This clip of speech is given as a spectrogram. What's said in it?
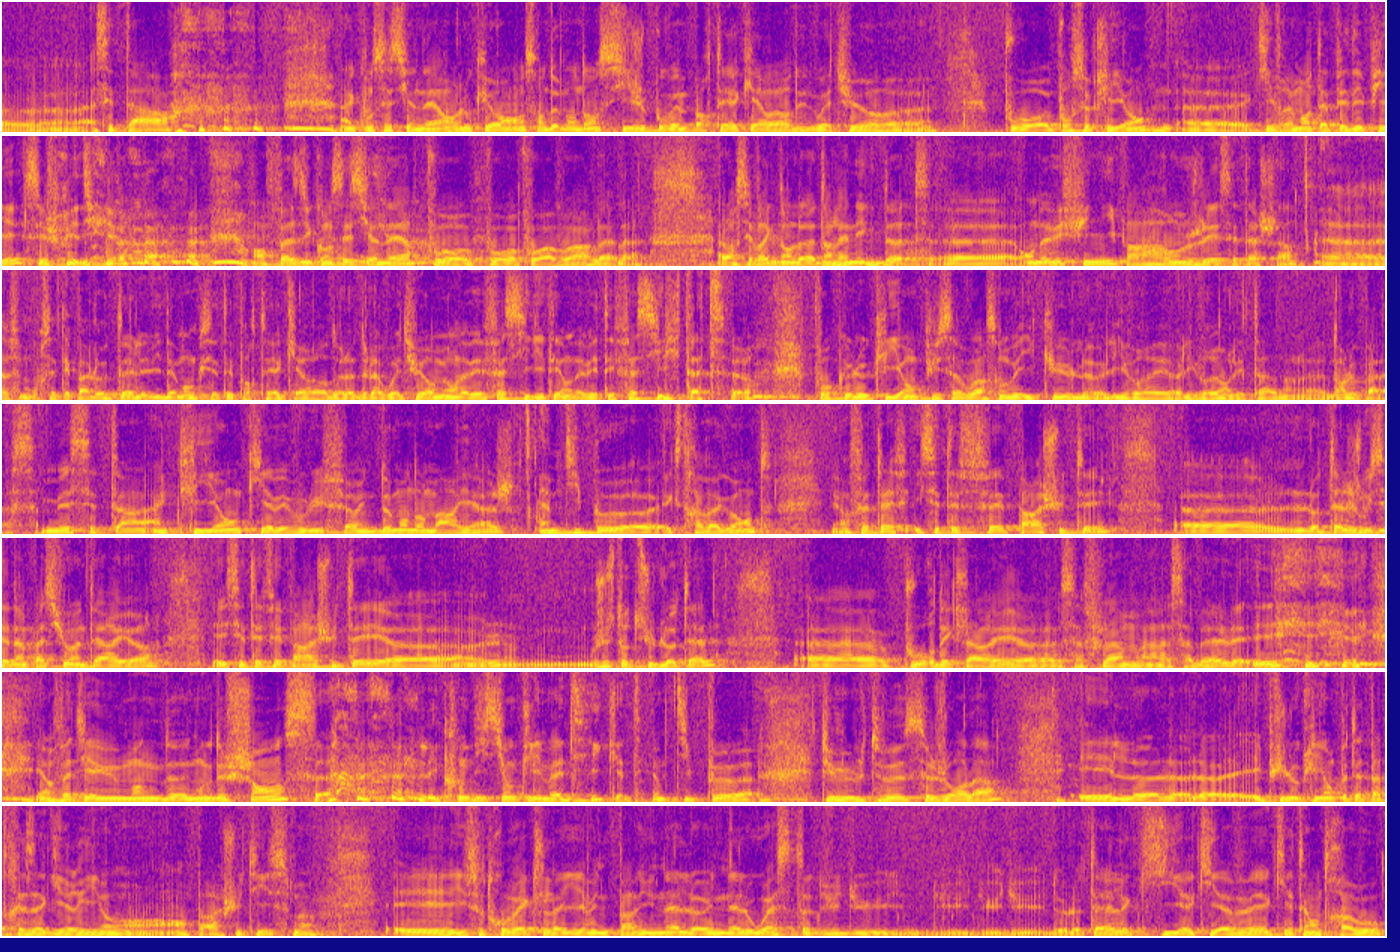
assez tard, un concessionnaire en l'occurrence, en demandant si je pouvais me porter acquéreur d'une voiture euh, pour, pour ce client, euh, qui vraiment tapait des pieds, si je puis dire, en face du concessionnaire pour, pour, pour avoir la. Alors c'est vrai que dans l'anecdote, euh, on avait fini par arranger cet achat. bon, c'était pas l'hôtel évidemment qui s'était porté acquéreur de la, de la voiture, mais on avait facilité, on avait été facilitateur pour que le client puisse avoir son véhicule livré, livré en l'état dans, le palace. Mais c'est un, client qui avait voulu faire une demande en mariage un petit peu extravagante et en fait il s'était fait parachuter. Euh, l'hôtel jouissait d'un patio intérieur et il s'était fait parachuter euh, juste au-dessus de l'hôtel pour déclarer sa flamme à sa belle et, en fait il y a eu manque de, manque de chance. Les conditions climatiques étaient un petit peu tumultueuses ce jour-là et, et puis le client peut-être pas très aguerri en, parachutisme et il se trouvait qu'il y avait une, une, aile, une aile ouest du, du, du, de l'hôtel qui, qui, qui était en travaux.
